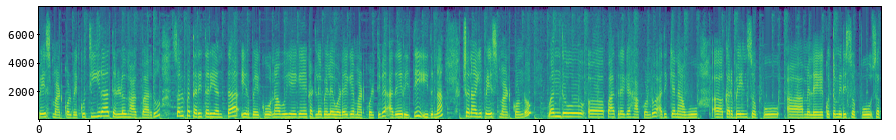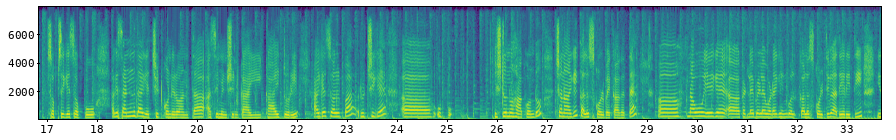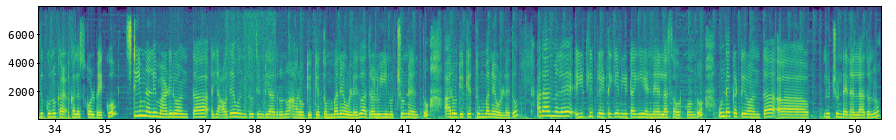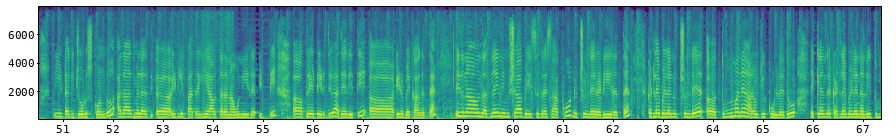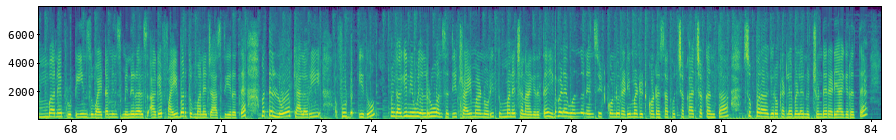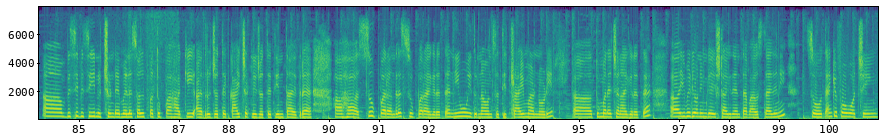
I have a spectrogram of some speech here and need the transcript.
ಪೇಸ್ಟ್ ಮಾಡ್ಕೊಳ್ಬೇಕು. ತೀರಾ ತೆಳ್ಳಗೆ ಹಾಕಬಾರ್ದು ಸ್ವಲ್ಪ ತರಿ ತರಿ ಅಂತ ಇರಬೇಕು. ನಾವು ಹೇಗೆ ಕಡಲೆಬೇಳೆ ಒಡೆಗೆ ಮಾಡ್ಕೊಳ್ತೀವಿ, ಅದೇ ರೀತಿ ಇದನ್ನು ಚೆನ್ನಾಗಿ ಪೇಸ್ಟ್ ಮಾಡಿಕೊಂಡು ಒಂದು ಪಾತ್ರೆಗೆ ಹಾಕ್ಕೊಂಡು ಅದಕ್ಕೆ ನಾವು ಕರ್ಬೇವಿನ ಸೊಪ್ಪು, ಆಮೇಲೆ ಕೊತ್ತಂಬರಿ ಸೊಪ್ಪು, ಸೊಪ್, ಸೊಪ್ಸಿಗೆ ಸೊಪ್ಪು, ಹಾಗೆ ಸಣ್ಣದಾಗಿ ಹೆಚ್ಚಿಟ್ಕೊಂಡಿರುವಂಥ ಹಸಿಮೆಣಸಿನ್ಕಾಯಿ ಕಾಯಿ ತುರಿ ಹಾಗೆ ಸ್ವಲ್ಪ ರುಚಿಗೆ ಉಪ್ಪು. ಇಷ್ಟನ್ನು ಹಾಕ್ಕೊಂಡು ಚೆನ್ನಾಗಿ ಕಲಿಸ್ಕೊಳ್ಬೇಕಾಗತ್ತೆ. ನಾವು ಹೇಗೆ ಕಡಲೆಬೇಳೆ ಒಡೆಗೆ ಹೆಂಗೆ ಕಲಿಸ್ಕೊಳ್ತೀವಿ, ಅದೇ ರೀತಿ ಇದಕ್ಕೂ ಕ, ಕಲಿಸ್ಕೊಳ್ಬೇಕು. ಸ್ಟೀಮ್ನಲ್ಲಿ ಮಾಡಿರೋವಂಥ ಯಾವುದೇ ಒಂದು ತಿಂಡಿ ಆದ್ರೂ ಆರೋಗ್ಯಕ್ಕೆ ತುಂಬಾ ಒಳ್ಳೆಯದು ಅದರಲ್ಲೂ ಈ ನುಚ್ಚುಂಡೆ ಅಂತೂ ಆರೋಗ್ಯಕ್ಕೆ ತುಂಬಾ ಒಳ್ಳೆಯದು ಅದಾದಮೇಲೆ ಇಡ್ಲಿ ಪ್ಲೇಟಿಗೆ ನೀಟಾಗಿ ಎಣ್ಣೆ ಎಲ್ಲ ಸವರ್ಕೊಂಡು, ಉಂಡೆ ಕಟ್ಟಿರೋವಂಥ ನುಚ್ಚುಂಡೆನೆಲ್ಲ ಅದನ್ನು ನೀಟಾಗಿ ಜೋಡಿಸ್ಕೊಂಡು, ಅದಾದಮೇಲೆ ಅದು ಇಡ್ಲಿ ಪಾತ್ರೆಗೆ ಯಾವ ಥರ ನಾವು ನೀರು ಇಟ್ಟು ಪ್ಲೇಟ್ ಇಡ್ತೀವಿ, ಅದೇ ರೀತಿ ಇಡಬೇಕಾಗತ್ತೆ. ಇದನ್ನು ಒಂದು ಹದಿನೈದು ನಿಮಿಷ ಬೇಯಿಸಿದ್ರೆ ಸಾಕು, ನುಚ್ಚುಂಡೆ ರೆಡಿ ಇರುತ್ತೆ. ಕಡಲೆಬೇಳೆ ನುಚ್ಚುಂಡೆ ತುಂಬಾ ಆರೋಗ್ಯಕ್ಕೆ ಒಳ್ಳೆಯದು ಏಕೆಂದರೆ ಕಡಲೆಬೇಳೆನಲ್ಲಿ ತುಂಬಾ ಪ್ರೋಟೀನ್ಸ್ ವೈಟಮಿನ್ಸ್ ಮಿನರಲ್ಸ್ ಹಾಗೆ ಫೈಬರ್ ತುಂಬಾ ಜಾಸ್ತಿ ಇರುತ್ತೆ. ಮತ್ತು ಲೋ ಕ್ಯಾಲೋರಿ ಫುಡ್ ಇದು. ಹಾಗಾಗಿ ನೀವು ಎಲ್ಲರೂ ಒಂದ್ಸತಿ ಟ್ರೈ ಮಾಡಿ ನೋಡಿ ತುಂಬಾ ಚೆನ್ನಾಗಿರುತ್ತೆ. ಈ ಬೆಳೆ ಒಂದು ನೆನೆಸಿಟ್ಕೊಂಡು ರೆಡಿ ಮಾಡಿ ಇಟ್ಕೊಂಡ್ರೆ ಸಾಕು. ಚಕಾಚಕ್ ಅಂತ ಸೂಪರ್ ಆಗಿರೋ ಕಡಲೆಬೇಳೆ ನುಚ್ಚುಂಡೆ ರೆಡಿ ಆಗಿರುತ್ತೆ. ಬಿಸಿ ಬಿಸಿ ನುಚ್ಚುಂಡೆ ಮೇಲೆ ಸ್ವಲ್ಪ ತುಪ್ಪ ಹಾಕಿ ಅದ್ರ ಜೊತೆ ಕಾಯಿ ಚಟ್ನಿ ಜೊತೆ ತಿಂತಾ ಇದ್ರೆ, ಆಹಾ ಸೂಪರ್ ಅಂದರೆ ಸೂಪರ್ ಆಗಿರುತ್ತೆ. ನೀವು ಇದನ್ನ ಒಂದ್ಸತಿ ಟ್ರೈ ಮಾಡಿ ನೋಡಿ ತುಂಬಾನೇ ಚೆನ್ನಾಗಿರುತ್ತೆ. ಈ ವಿಡಿಯೋ ನಿಮಗೆ ಇಷ್ಟ ಆಗಿದೆ ಅಂತ ಭಾವಿಸ್ತಾ ಇದ್ದೀನಿ. So thank you for watching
